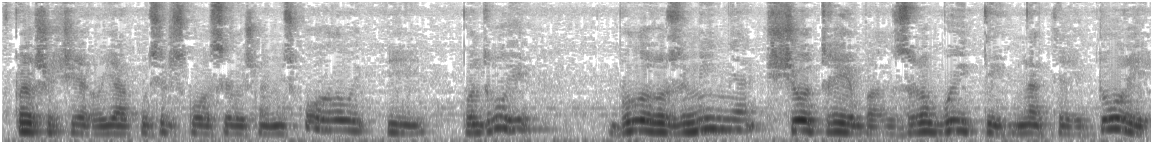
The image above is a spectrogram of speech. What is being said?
в першу чергу, як у сільського селищного міського голови, і, по-друге, було розуміння, що треба зробити на території,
